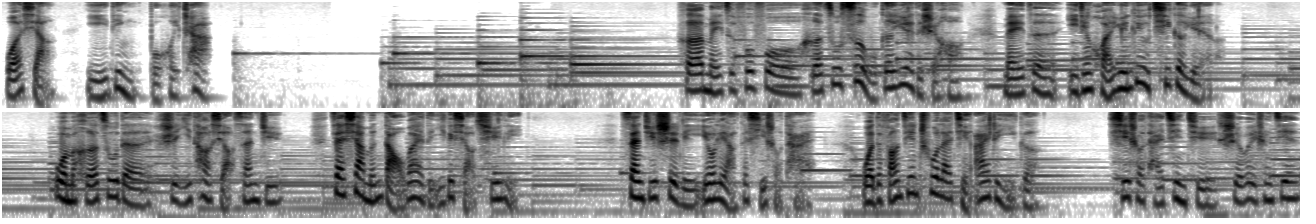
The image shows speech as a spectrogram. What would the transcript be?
我想一定不会差。和梅子夫妇合租四五个月的时候，梅子已经怀孕六七个月了。我们合租的是一套小三居，在厦门岛外的一个小区里。三居室里有两个洗手台，我的房间出来紧挨着一个，洗手台进去是卫生间，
